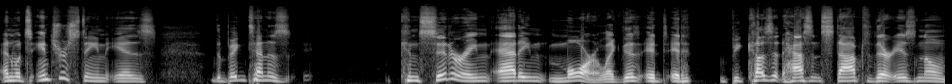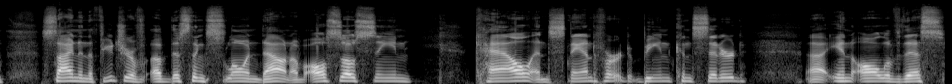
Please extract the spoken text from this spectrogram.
And what's interesting is the Big Ten is considering adding more. Like this, it it because it hasn't stopped. There is no sign in the future of, of this thing slowing down. I've also seen Cal and Stanford being considered uh, in all of this.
